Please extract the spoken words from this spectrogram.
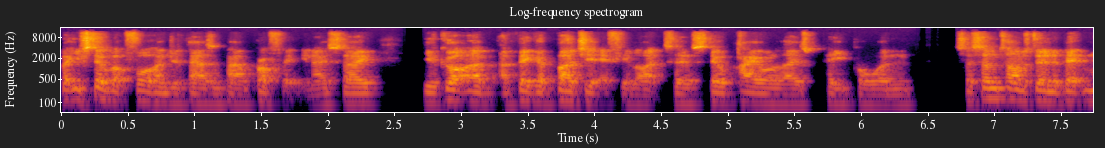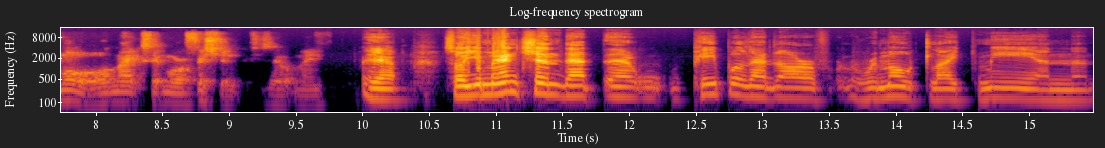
but you've still got four hundred thousand pound profit. You know, so you've got a, a bigger budget, if you like, to still pay all of those people and so sometimes doing a bit more makes it more efficient, if you see what I mean. Yeah. So you mentioned that uh, people that are remote, like me and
